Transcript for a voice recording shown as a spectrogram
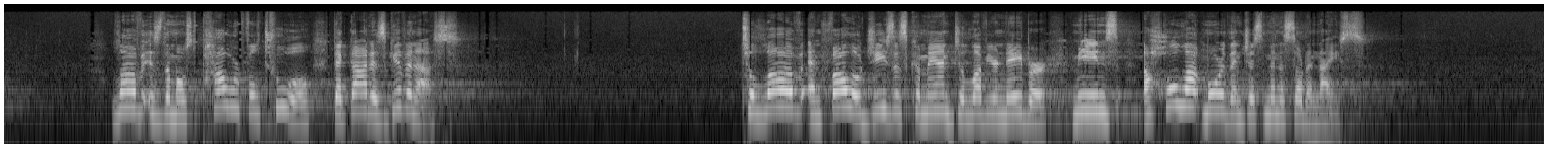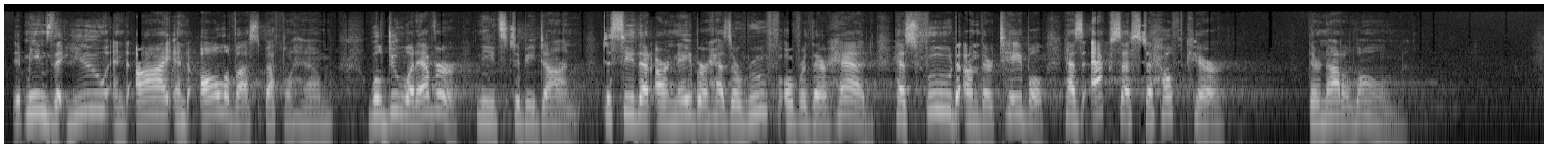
Love is the most powerful tool that God has given us. To love and follow Jesus' command to love your neighbor means a whole lot more than just Minnesota nice. It means that you and I and all of us, Bethlehem, will do whatever needs to be done to see that our neighbor has a roof over their head, has food on their table, has access to health care. They're not alone.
